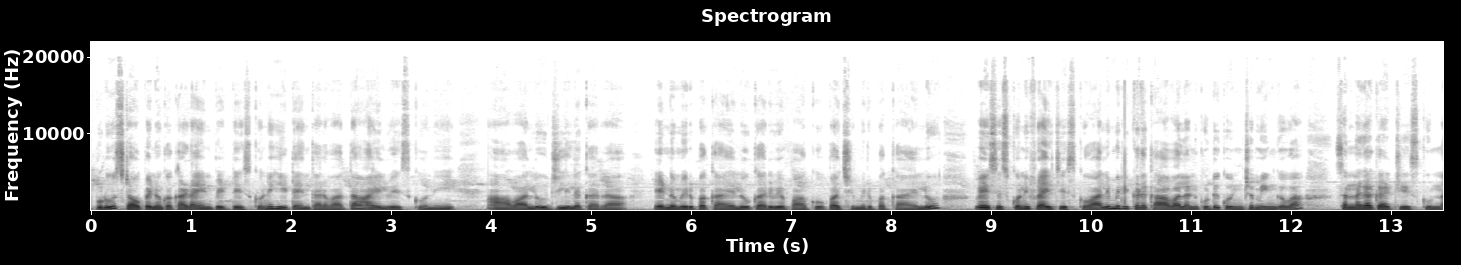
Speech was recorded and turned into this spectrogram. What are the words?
ఇప్పుడు స్టవ్ పైన ఒక కడాయిని పెట్టేసుకొని హీట్ అయిన తర్వాత ఆయిల్ వేసుకొని ఆవాలు జీలకర్ర ఎండుమిరపకాయలు కరివేపాకు పచ్చిమిరపకాయలు వేసేసుకొని ఫ్రై చేసుకోవాలి. మీరు ఇక్కడ కావాలనుకుంటే కొంచెం ఇంగువ సన్నగా కట్ చేసుకున్న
